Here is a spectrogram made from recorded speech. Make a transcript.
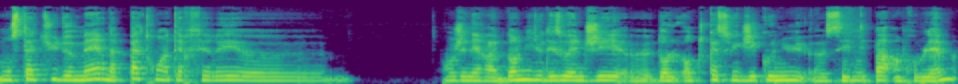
mon statut de mère n'a pas trop interféré euh, en général. Dans le milieu des ONG, euh, dans en tout cas celui que j'ai connu, c'était mhm. pas un problème.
